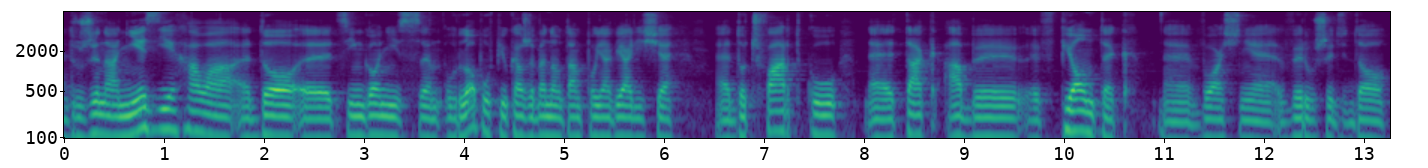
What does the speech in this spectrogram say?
drużyna nie zjechała do Cingoni z urlopów. Piłkarze będą tam pojawiali się do czwartku, tak aby w piątek właśnie wyruszyć do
